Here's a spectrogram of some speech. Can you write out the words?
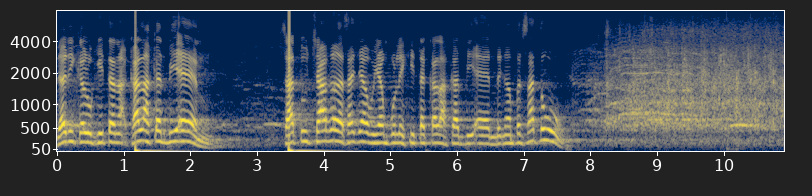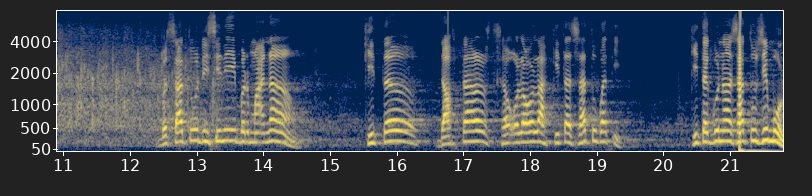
Jadi kalau kita nak kalahkan BN, satu cara saja yang boleh kita kalahkan BN dengan bersatu. Bersatu di sini bermakna kita daftar seolah-olah kita satu parti. Kita guna satu simbol.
